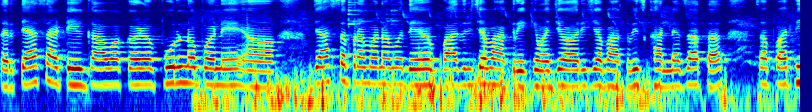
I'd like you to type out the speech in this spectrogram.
तर त्यासाठी गावाकडं पूर्णपणे जास्त प्रमाणात त्यामध्ये बाजरीच्या भाकरी किंवा ज्वारीच्या भाकरीच खाल्ल्या जातात. चपाती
